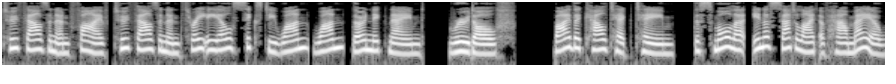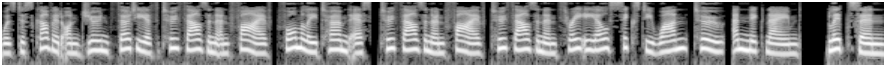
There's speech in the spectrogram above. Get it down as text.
2005-2003 EL61-1, though nicknamed Rudolph by the Caltech team. The smaller, inner satellite of Haumea was discovered on June 30, 2005, formally termed S. 2005-2003 EL61-2, and nicknamed Blitzen.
